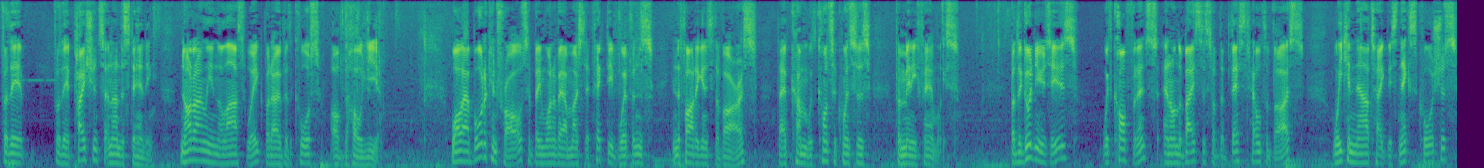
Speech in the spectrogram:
for their for their patience and understanding, not only in the last week but over the course of the whole year. While our border controls have been one of our most effective weapons in the fight against the virus, they have come with consequences for many families. But the good news is, with confidence and on the basis of the best health advice, we can now take this next cautious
